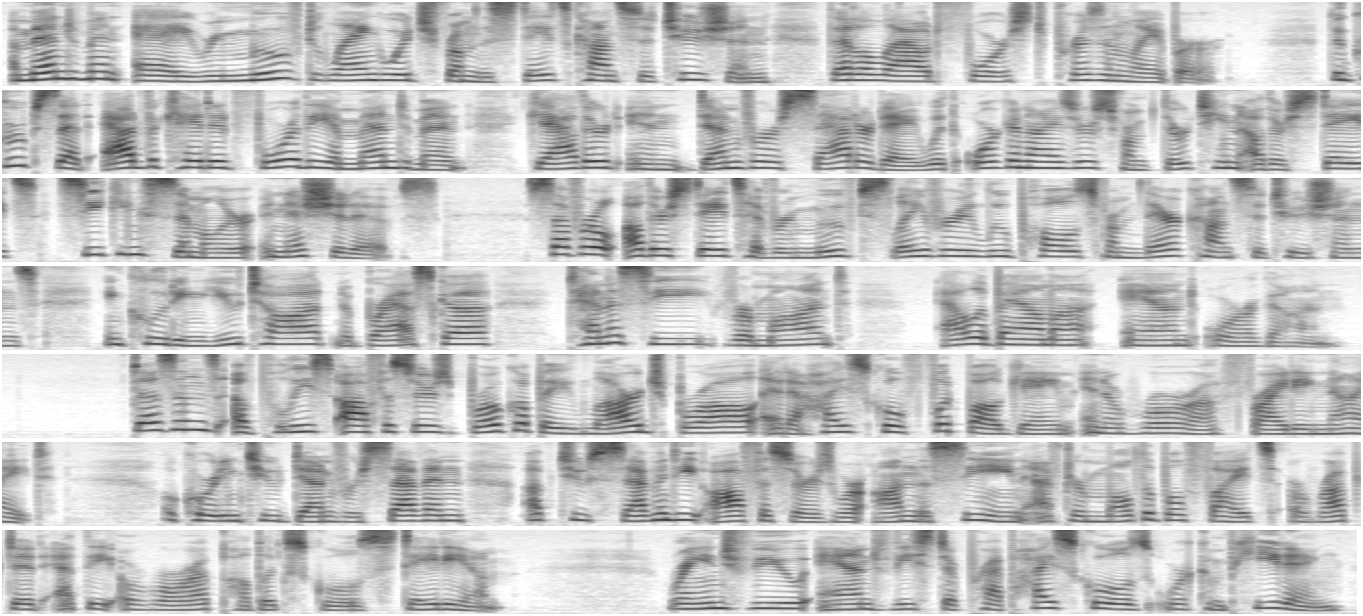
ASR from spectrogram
Amendment A removed language from the state's constitution that allowed forced prison labor. The groups that advocated for the amendment gathered in Denver Saturday with organizers from 13 other states seeking similar initiatives. Several other states have removed slavery loopholes from their constitutions, including Utah, Nebraska, Tennessee, Vermont, Alabama, and Oregon. Dozens of police officers broke up a large brawl at a high school football game in Aurora Friday night. According to Denver 7, up to 70 officers were on the scene after multiple fights erupted at the Aurora Public Schools Stadium. Rangeview and Vista Prep High Schools were competing.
